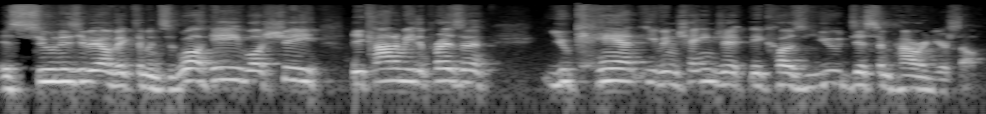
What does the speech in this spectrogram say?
As soon as you become a victim and said, well, he, well, she, the economy, the president, you can't even change it because you disempowered yourself.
